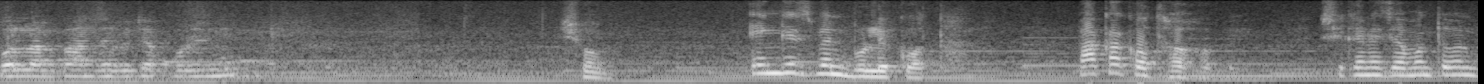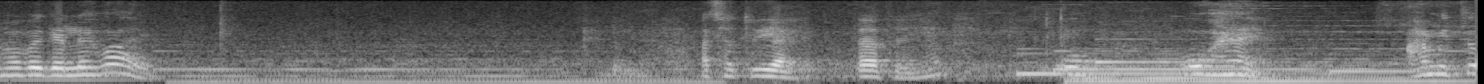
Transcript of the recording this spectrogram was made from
বললাম পাঞ্জাবিটা পরে নে। শোন এঙ্গেজমেন্ট বলে কথা পাকা কথা হবে। সেখানে যেমন তেমন ভাবে গেলে হয়। আচ্ছা তুই আয় তাড়াতাড়ি হ্যাঁ? ও ও হ্যাঁ আমি তো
